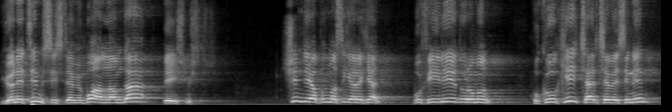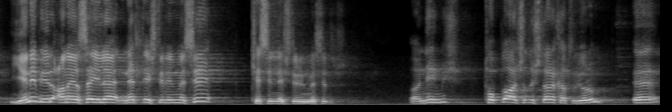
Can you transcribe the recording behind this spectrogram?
yönetim sistemi bu anlamda değişmiştir. Şimdi yapılması gereken bu fiili durumun hukuki çerçevesinin yeni bir anayasa ile netleştirilmesi, kesinleştirilmesidir. Aa, neymiş? Toplu açılışlara katılıyorum. E,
